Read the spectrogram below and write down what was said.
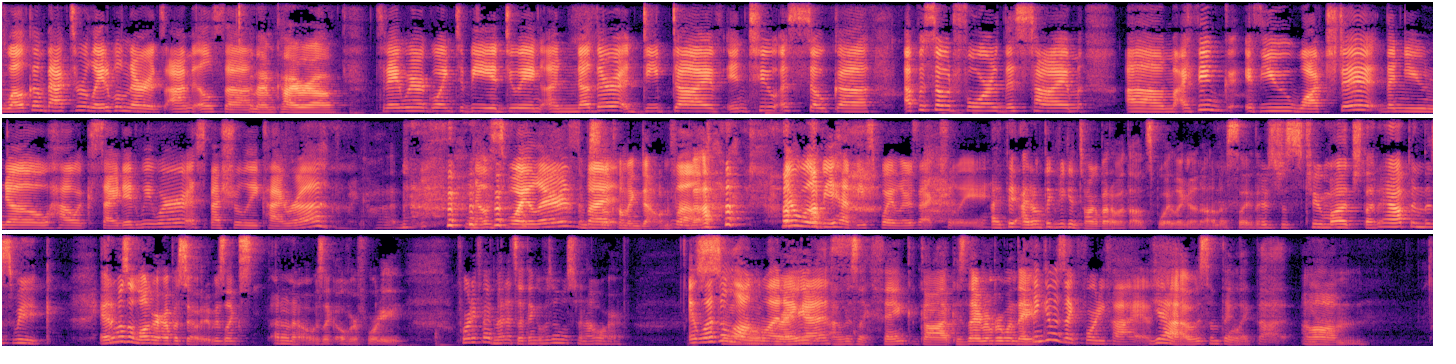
welcome back to Relatable Nerds. I'm Ilsa. And I'm Kyra. Today we are going to be doing another deep dive into Ahsoka, episode four this time. Um, I think if you watched it, then you know how excited we were, especially Kyra. Oh my god. No spoilers, I'm but still coming down from well, that. there will be heavy spoilers actually. I think I don't think we can talk about it without spoiling it, honestly. There's just too much that happened this week. And it was a longer episode. It was like I don't know, it was like over 40 45 minutes. I think it was almost an hour. It was a long one, I guess. I was like, thank God, because I remember when they. I think it was like 45. yeah, it was something like that. Um,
